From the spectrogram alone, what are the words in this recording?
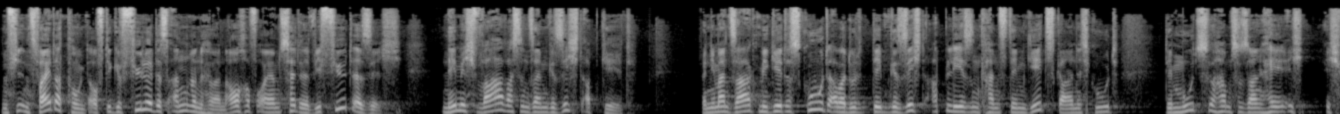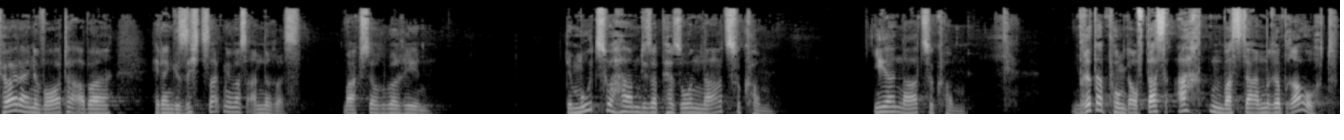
Ein zweiter Punkt, auf die Gefühle des anderen hören, auch auf eurem Zettel. Wie fühlt er sich? Nehme ich wahr, was in seinem Gesicht abgeht? Wenn jemand sagt, mir geht es gut, aber du dem Gesicht ablesen kannst, dem geht es gar nicht gut, den Mut zu haben, zu sagen, hey, ich, ich höre deine Worte, aber hey, dein Gesicht sagt mir was anderes. Magst du darüber reden? Den Mut zu haben, dieser Person nahe zu kommen, ihr nahe zu kommen. Dritter Punkt, auf das achten, was der andere braucht.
